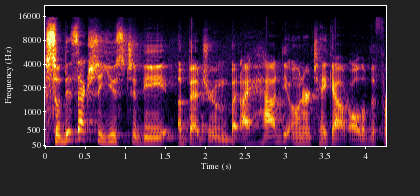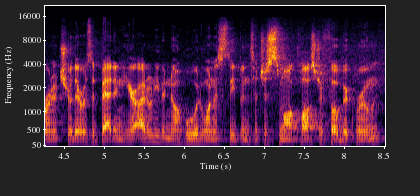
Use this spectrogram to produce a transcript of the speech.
So this actually used to be a bedroom, but I had the owner take out all of the furniture. There was a bed in here. I don't even know who would want to sleep in such a small claustrophobic room.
